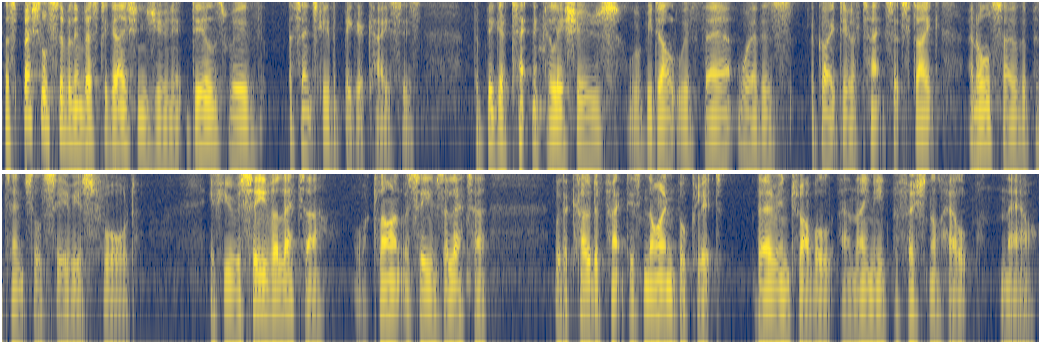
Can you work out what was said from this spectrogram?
The Special Civil Investigations Unit deals with essentially the bigger cases. The bigger technical issues will be dealt with there where there's a great deal of tax at stake and also the potential serious fraud. If you receive a letter or a client receives a letter with a Code of Practice 9 booklet, they're in trouble and they need professional help now.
